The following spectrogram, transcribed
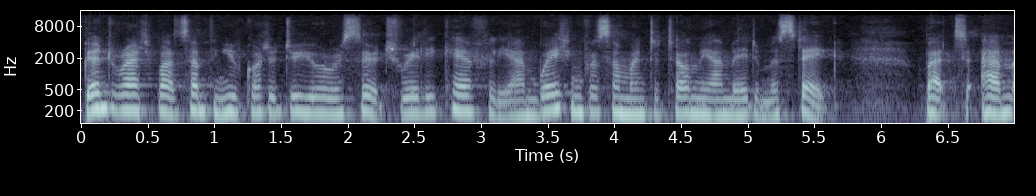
going to write about something, you've got to do your research really carefully. I'm waiting for someone to tell me I made a mistake. But um,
